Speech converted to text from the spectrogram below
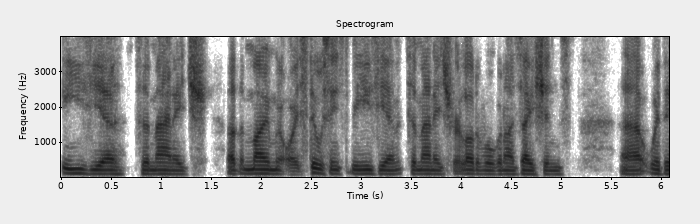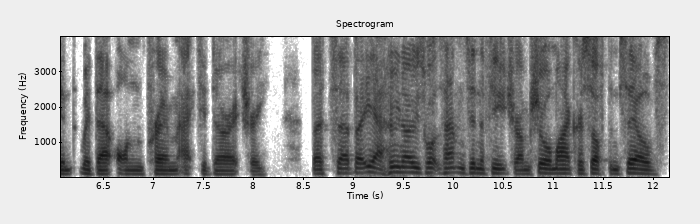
easier to manage at the moment, or it still seems to be easier to manage for a lot of organizations uh, within with their on-prem Active Directory. But uh, but yeah, who knows what happens in the future? I'm sure Microsoft themselves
